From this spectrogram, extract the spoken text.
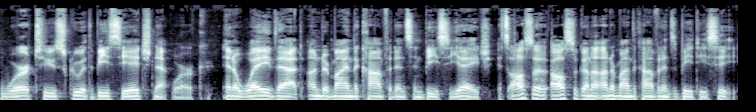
were to screw with the BCH network in a way that undermined the confidence in BCH, it's also also going to undermine the confidence in BTC.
